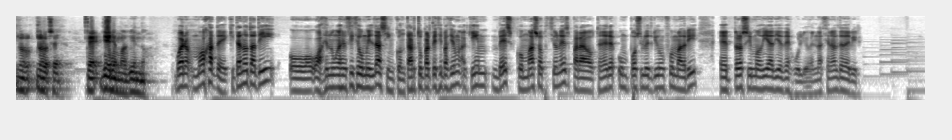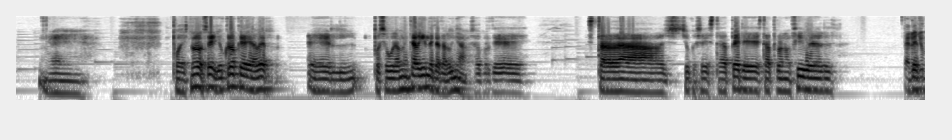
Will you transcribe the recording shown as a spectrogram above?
no, lo sé. Ya, iremos viendo. Bueno, mójate, quitándote a ti o, haciendo un ejercicio de humildad sin contar tu participación, ¿a quién ves con más opciones para obtener un posible triunfo en Madrid el próximo día 10 de julio, el Nacional de Debir? Eh, pues no lo sé, yo creo que, a ver, pues seguramente alguien de Cataluña, o sea, porque está, yo qué sé, está Pérez, está pero,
